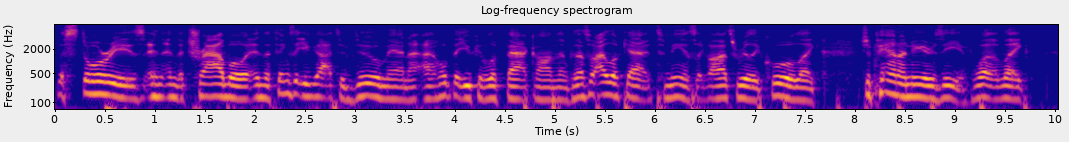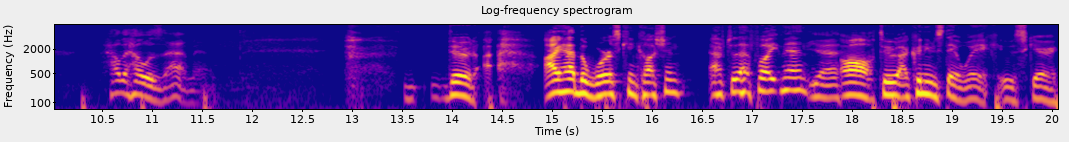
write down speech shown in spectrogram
the stories and, and the travel and the things that you got to do, man. I, I hope that you can look back on them because that's what I look at. To me, it's like, oh, that's really cool. Like Japan on New Year's Eve. What, like, how the hell was that, man? dude, I, I had the worst concussion after that fight, man. Yeah. Oh, dude, I couldn't even stay awake. It was scary,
